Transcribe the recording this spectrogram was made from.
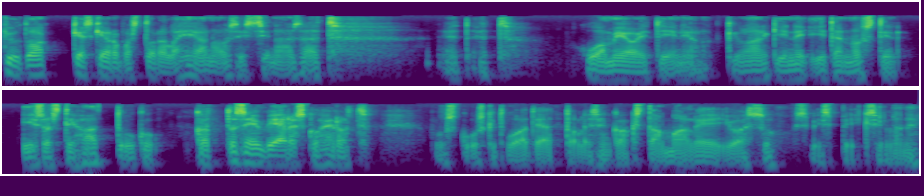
kyllä tuo Keski-Euroopassa todella hienoa siis sinänsä, että et, et huomioitiin ja kyllä ainakin itse nostin isosti hattua, kun katsoin vieressä, kun herot, plus 60-vuotiaat oli sen 200 maalia juossut Swiss Peaksillä, niin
